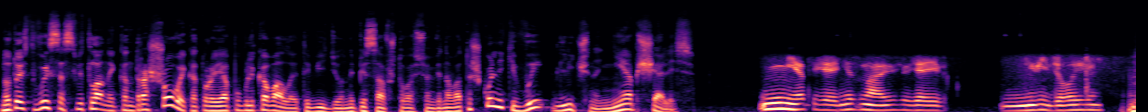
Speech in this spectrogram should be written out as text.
Ну, то есть вы со Светланой Кондрашовой, которая и опубликовала это видео, написав, что во всем виноваты школьники, вы лично не общались? Нет, я не знаю ее. Я и не видела ее. Угу.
